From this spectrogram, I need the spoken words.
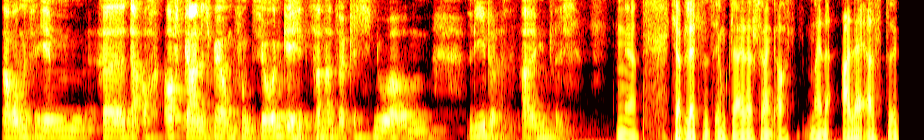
warum es eben äh, da auch oft gar nicht mehr um Funktion geht, sondern wirklich nur um Liebe eigentlich. Ja, ich habe letztens im Kleiderschrank auch meine allererste,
